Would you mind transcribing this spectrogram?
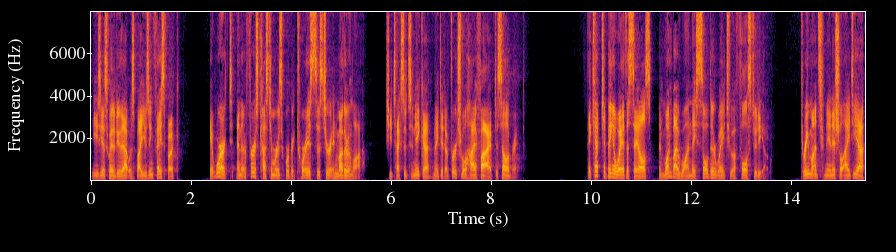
The easiest way to do that was by using Facebook. It worked, and their first customers were Victoria's sister and mother in law. She texted Tanika, and they did a virtual high five to celebrate. They kept chipping away at the sales, and one by one, they sold their way to a full studio. Three months from the initial idea,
